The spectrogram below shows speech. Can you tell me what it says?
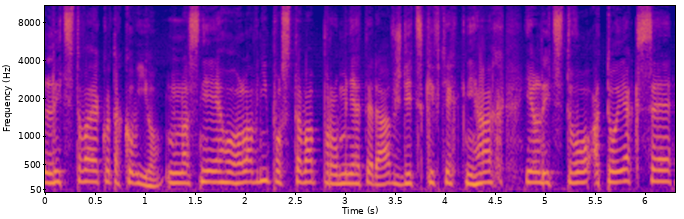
lidstva jako takového. Vlastně jeho hlavní postava pro mě teda vždycky v těch knihách je lidstvo a to, jak se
